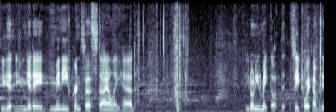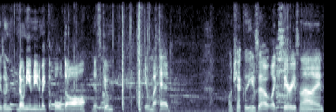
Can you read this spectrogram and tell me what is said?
You get you can get a mini princess styling head. You don't need to make the, the see toy companies don't, don't even need to make the whole doll. Just give 'em give them give them a head. Oh, check these out, like Series Nine.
